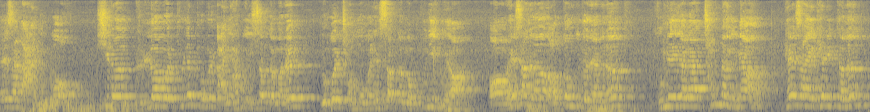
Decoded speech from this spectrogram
회사가 아니고 실은 글로벌 플랫폼을 많이 하고 있었던 거를 요걸 접목을 했었던 것 뿐이고요. 어, 회사는 어떤 구조냐면은 구매자가 1000명이면 회사의 캐릭터는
